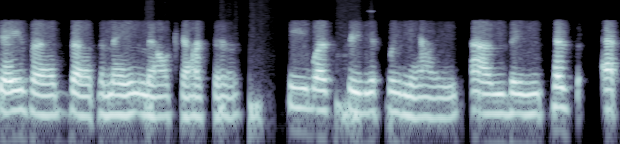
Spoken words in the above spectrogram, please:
David, the, the main male character, he was previously married, and the his ex,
